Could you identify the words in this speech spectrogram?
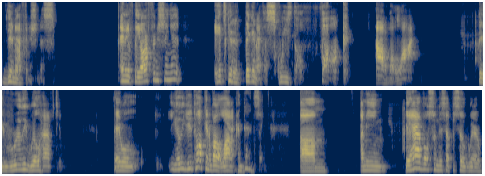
They're not finishing this. And if they are finishing it, it's gonna they're gonna have to squeeze the fuck out of a lot. They really will have to. They will you know, you're talking about a lot of condensing. Um I mean, they have also in this episode where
